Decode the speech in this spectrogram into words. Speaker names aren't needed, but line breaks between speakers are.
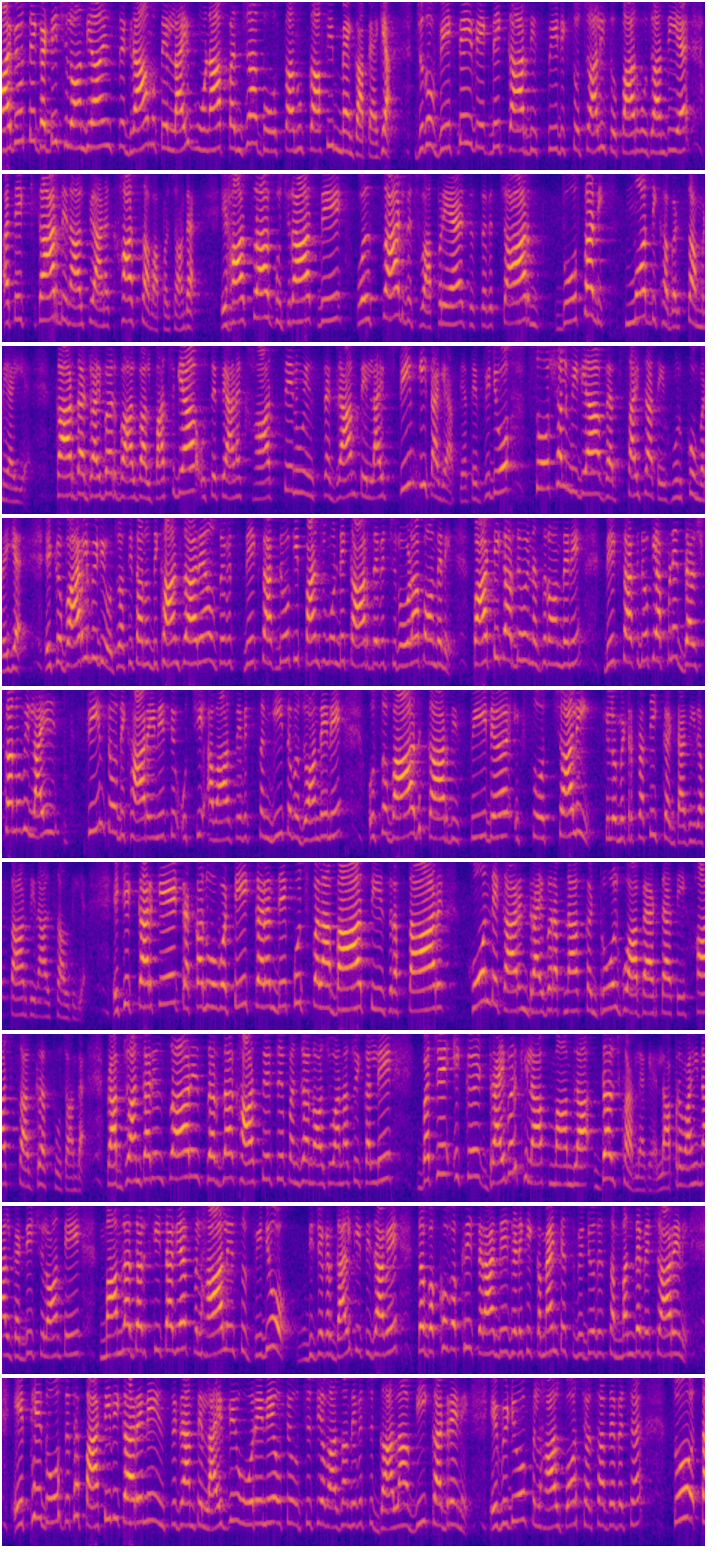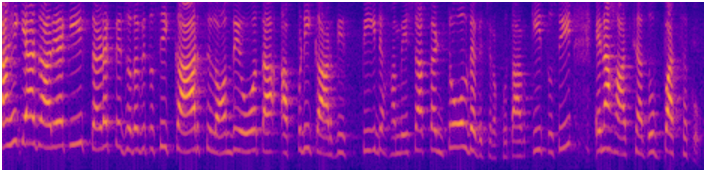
Highway ਉੱਤੇ ਗੱਡੀ ਚਲਾਉਂਦਿਆਂ Instagram ਉੱਤੇ ਲਾਈਵ ਹੋਣਾ ਪੰਜਾਂ ਦੋਸਤਾਂ ਨੂੰ ਕਾਫੀ ਮਹਿੰਗਾ ਪੈ ਗਿਆ। ਜਦੋਂ ਵੇਖਦੇ ਹੀ ਵੇਖਦੇ ਕਾਰ ਦੀ ਸਪੀਡ 140 ਤੋਂ ਪਾਰ ਹੋ ਜਾਂਦੀ ਹੈ ਅਤੇ ਕਾਰ ਦੇ ਨਾਲ ਭਿਆਨਕ ਹਾਦਸਾ ਵਾਪਰ ਜਾਂਦਾ ਹੈ। ਇਹ ਹਾਦਸਾ ਗੁਜਰਾਤ ਦੇ ਵਲਸਾੜ ਵਿੱਚ ਵਾਪਰਿਆ ਹੈ, ਜਿਸ ਦੇ ਵਿੱਚ ਚਾਰ ਦੋਸਤਾਂ ਦੀ ਮੌਤ ਦੀ ਖਬਰ ਸਾਹਮਣੇ ਆਈ ਹੈ। ਕਾਰ ਦਾ ਡਰਾਈਵਰ ਵਾਲ-ਵਾਲ ਬਚ ਗਿਆ, ਉਸਦੇ ਭਿਆਨਕ ਹਾਦਸੇ ਨੂੰ ਇੰਸਟਾਗ੍ਰam ਤੇ ਲਾਈਵ ਸਟ੍ਰੀਮ ਕੀਤਾ ਗਿਆ ਸੀ ਅਤੇ ਵੀਡੀਓ ਸੋਸ਼ਲ ਮੀਡੀਆ ਵੈਬਸਾਈਟਾਂ ਤੇ ਹੁਣ ਘੁੰਮ ਰਹੀ ਹੈ। ਇੱਕ ਵਾਇਰਲ ਵੀਡੀਓ ਜੋ ਅਸੀਂ ਤੁਹਾਨੂੰ ਦਿਖਾਉਣ ਜਾ ਰਹੇ ਹਾਂ ਉਸ ਦੇ ਵਿੱਚ ਦੇਖ ਸਕਦੇ ਹੋ ਕਿ ਪੰਜ ਮੁੰਡੇ ਕਾਰ ਦੇ ਵਿੱਚ ਰੋਲਾ ਪਾਉਂਦੇ ਨੇ, ਪਾਰਟੀ ਕਰਦੇ ਹੋਏ ਨਜ਼ਰ ਆਉਂਦੇ ਨੇ। ਦੇਖ ਸਕਦੇ ਹੋ ਕਿ ਆਪਣੇ ਦਰਸ਼ਕਾਂ ਨੂੰ ਵੀ ਲਾਈਵ ਸਟ੍ਰੀਮ ਤੋਂ ਦਿਖਾ ਰਹੇ ਨੇ ਤੇ ਉੱਚੀ ਆਵਾਜ਼ ਦੇ ਵਿੱਚ ਸੰਗੀਤ ਵਜਾਉਂਦੇ ਨੇ। ਉਸ ਤੋਂ ਬਾਅਦ ਕਾਰ ਦੀ ਸਪੀਡ 140 ਕਿਲੋਮੀਟਰ ਪ੍ਰਤੀ ਘੰਟਾ ਦੀ ਰਫ਼ਤਾਰ ਦੇ ਨਾਲ ਚੱਲਦੀ ਹੈ। ਇੱਕ ਇੱਕ ਕਰਕੇ ਟਰੱਕਾਂ ਨੂੰ ਓਵਰਟੇਕ ਕਰਨ ਦੇ ਕੁਝ ਪਲਾਂ ਬਾਅਦ ਤੇਜ਼ ਰਫ਼ਤਾਰ ਹੋਣ ਦੇ ਕਾਰਨ ਡਰਾਈਵਰ ਆਪਣਾ ਕੰਟਰੋਲ ਗੁਆ ਬੈਠਦਾ ਹੈ ਤੇ ਹਾਦਸਾ ਗ੍ਰਸਤ ਹੋ ਜਾਂਦਾ ਹੈ। ਪ੍ਰਾਪਤ ਜਾਣਕਾਰੀ ਅਨੁਸਾਰ ਇਸ ਦਰਦਨਾਕ ਹਾਦਸੇ 'ਚ ਪੰਜਾਂ ਨੌਜਵਾਨਾਂ 'ਚੋਂ ਇਕੱਲੇ ਬਚੇ ਇੱਕ ਡਰਾਈਵਰ ਖਿਲਾਫ ਮਾਮਲਾ ਦਰਜ ਕਰ ਲਿਆ ਗਿਆ ਲਾਪਰਵਾਹੀ ਨਾਲ ਗੱਡੀ ਚਲਾਉਣ ਤੇ ਮਾਮਲਾ ਦਰਜ ਕੀਤਾ ਗਿਆ ਫਿਲਹਾਲ ਇਸ ਵੀਡੀਓ ਦੀ ਜੇਕਰ ਗੱਲ ਕੀਤੀ ਜਾਵੇ ਤਾਂ ਵੱਖੋ ਵੱਖਰੀ ਤਰ੍ਹਾਂ ਦੇ ਜਿਹੜੇ ਕਿ ਕਮੈਂਟ ਇਸ ਵੀਡੀਓ ਦੇ ਸੰਬੰਧ ਦੇ ਵਿੱਚ ਆ ਰਹੇ ਨੇ। ਇੱਥੇ ਦੋਸਤ ਜਿੱਥੇ ਪਾਰਟੀ ਵੀ ਕਰ ਰਹੇ ਨੇ ਇੰਸਟਾਗ੍ਰam ਤੇ ਲਾਈਵ ਵੀ ਹੋ ਰਹੇ ਨੇ, ਉੱਥੇ ਉੱਚੀ ਉੱਚੀ ਆਵਾਜ਼ਾਂ ਦੇ ਵਿੱਚ ਗਾਲਾਂ ਵੀ ਕੱਢ ਰਹੇ ਨੇ। ਇਹ ਵੀਡੀਓ ਫਿਲਹਾਲ ਬਹੁਤ ਚਰਚਾ ਦੇ ਵਿੱਚ ਹੈ। ਸੋ ਤਾਂ ਹੀ ਕਿਹਾ ਜਾ ਰਿਹਾ ਕਿ ਸੜਕ ਤੇ ਜਦੋਂ ਵੀ ਤੁਸੀਂ ਕਾਰ ਚਲਾਉਂਦੇ ਹੋ, ਤਾਂ ਆਪਣੀ ਕਾਰ ਦੀ ਸਪੀਡ ਹਮੇਸ਼ਾ ਕੰਟਰੋਲ ਦੇ ਵਿੱਚ ਰੱਖੋ, ਤਾਂ ਕਿ ਤੁਸੀਂ ਇਹਨਾਂ ਹਾਦਸਿਆਂ ਤੋਂ ਬਚ ਸਕੋ।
